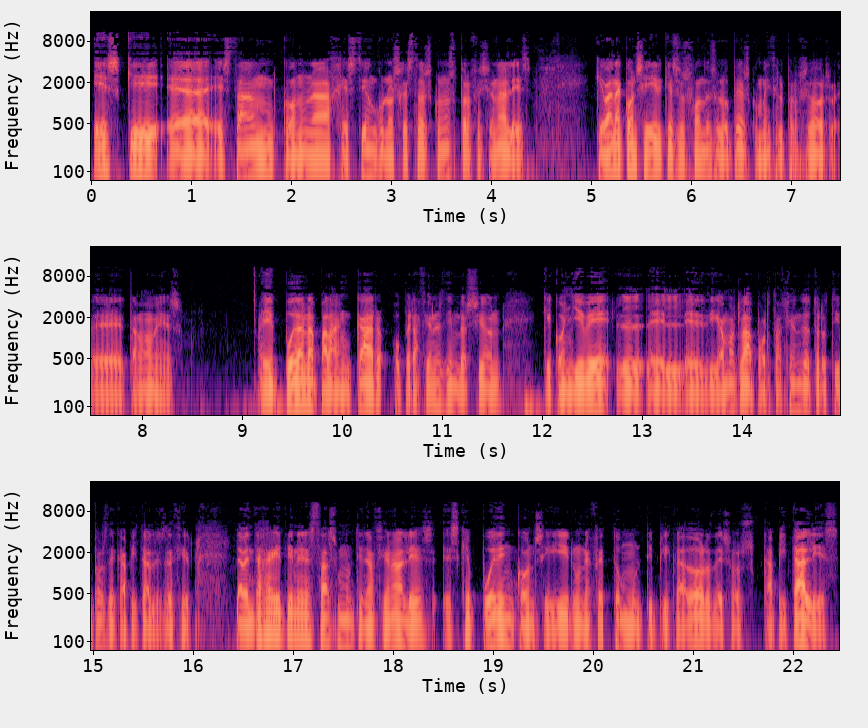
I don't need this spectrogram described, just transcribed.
es que eh, están con una gestión, con unos gestores, con unos profesionales que van a conseguir que esos fondos europeos, como dice el profesor eh, Tamames, eh, puedan apalancar operaciones de inversión que conlleve, el- digamos, la aportación de otros tipos de capital. Es decir, la ventaja que tienen estas multinacionales es que pueden conseguir un efecto multiplicador de esos capitales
